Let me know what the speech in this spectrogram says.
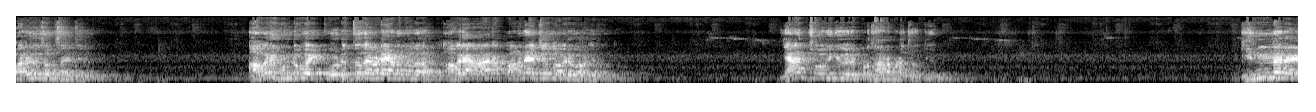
പലരും സംസാരിച്ചിരുന്നു. അവർ കൊണ്ടുപോയി കൊടുത്തത് എവിടെയാണെന്നുള്ളത് അവരെ ആരെ പറഞ്ഞയച്ചെന്ന് അവർ പറഞ്ഞു. ഞാൻ ചോദിക്കുന്ന ഒരു പ്രധാനപ്പെട്ട ചോദ്യം. ഇന്നലെ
